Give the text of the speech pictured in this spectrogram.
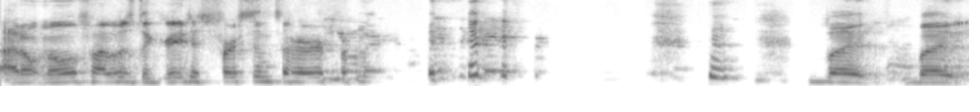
i don't know if i was the greatest person to her. But but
